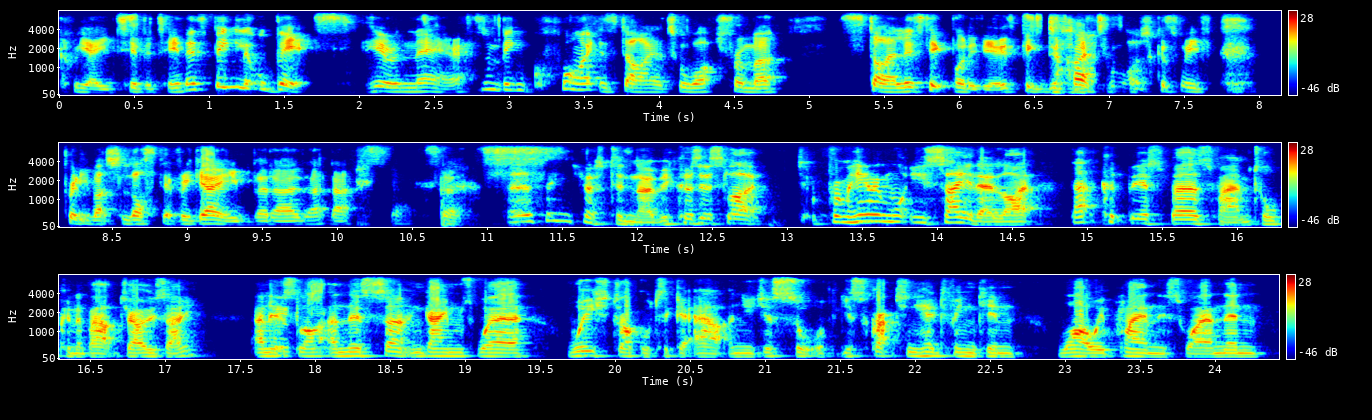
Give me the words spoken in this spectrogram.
creativity. And there's been little bits here and there. It hasn't been quite as dire to watch from a stylistic point of view. It's been dire to watch because we've pretty much lost every game. But uh, that, that's that's, uh... that's interesting though because it's like from hearing what you say there, like that could be a Spurs fan talking about Jose, and it's like and there's certain games where we struggle to get out, and you just sort of you're scratching your head thinking why are we playing this way, and then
